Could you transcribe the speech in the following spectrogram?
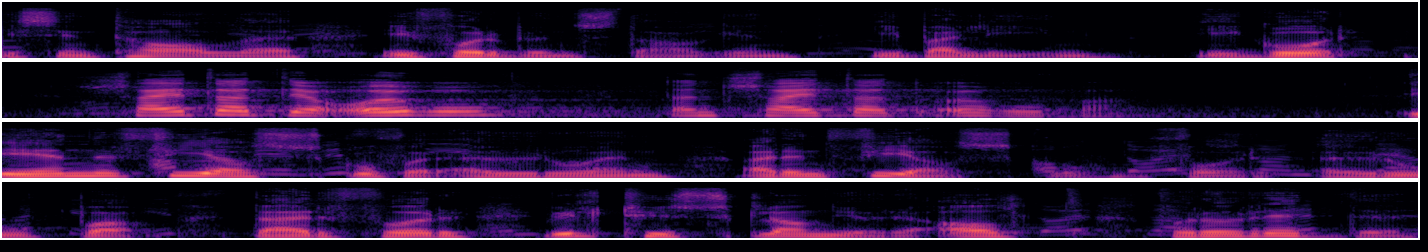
i sin tale i forbundsdagen i Berlin i går. Scheitert der euro, dann scheitert Europa. En fiasko for euroen er en fiasko for Europa. Derfor vil Tyskland gjøre alt for å redde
